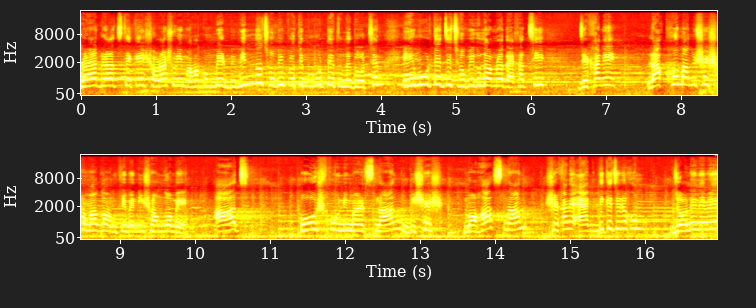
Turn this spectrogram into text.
প্রয়াগরাজ থেকে সরাসরি মহাকুম্ভের বিভিন্ন ছবি প্রতি মুহূর্তে তুলে ধরছেন। এই মুহূর্তের যে ছবিগুলো আমরা দেখাচ্ছি, যেখানে লাখো মানুষের সমাগম, ত্রিবেণী সঙ্গমে। আজ পৌষ পূর্ণিমার স্নান, বিশেষ মহা স্নান সেখানে একদিকে যেরকম জলে নেমে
